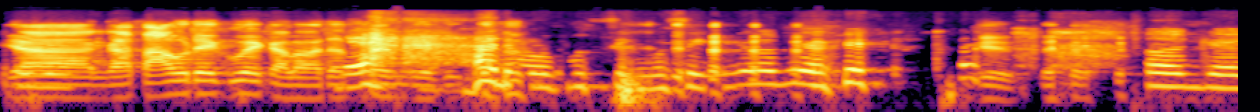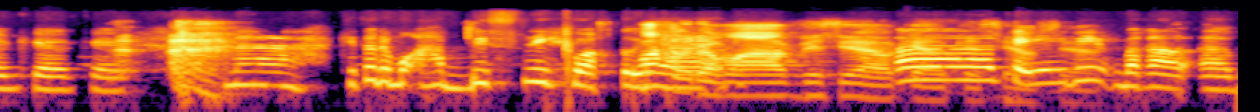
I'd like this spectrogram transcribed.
Ya nggak tahu deh gue kalau ada Ya, tren kayak gitu. Aduh, pusing, pusing. Oke, oke. gitu. Oke, oke, oke. Nah, kita udah mau habis nih waktunya. Wah udah mau habis ya. Oke Eh, oke siap kayaknya siap. ini bakal um,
